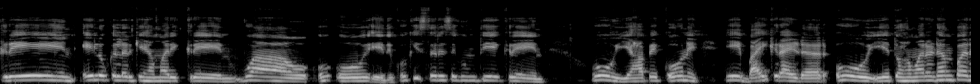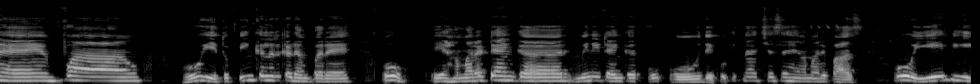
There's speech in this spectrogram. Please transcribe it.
क्रेन येलो कलर की हमारी क्रेन वाओ, ओ ओ, ये देखो, किस तरह से घूमती है क्रेन ओ यहाँ पे कौन है? ये बाइक राइडर ओ ये तो हमारा डंपर है। वाओ ओ ये तो पिंक कलर का डंपर है। ओ ये हमारा टैंकर मिनी टैंकर ओ ओ देखो कितना अच्छे से है हमारे पास। ओ ये भी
